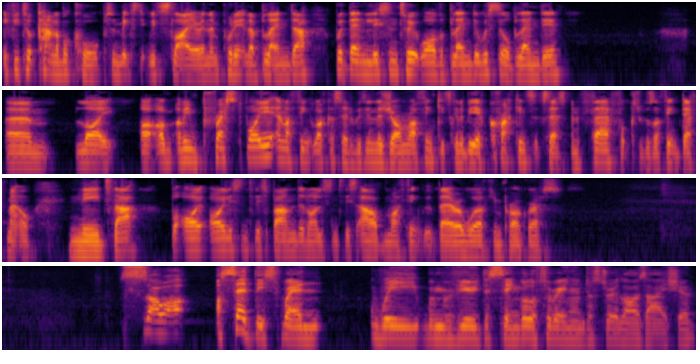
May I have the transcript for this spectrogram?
if you took Cannibal Corpse and mixed it with Slayer and then put it in a blender, but then listened to it while the blender was still blending. Um, like I, I'm, I'm impressed by it, and I think, like I said, within the genre, I think it's going to be a cracking success and fair fucks because I think death metal needs that. But I, I listen to this band and I listen to this album. I think that they're a work in progress. So I, I said this when we when we reviewed the single Uterine Industrialization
